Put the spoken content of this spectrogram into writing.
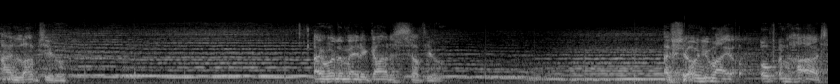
I loved you. I would have made a goddess of you. I've shown you my open heart.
